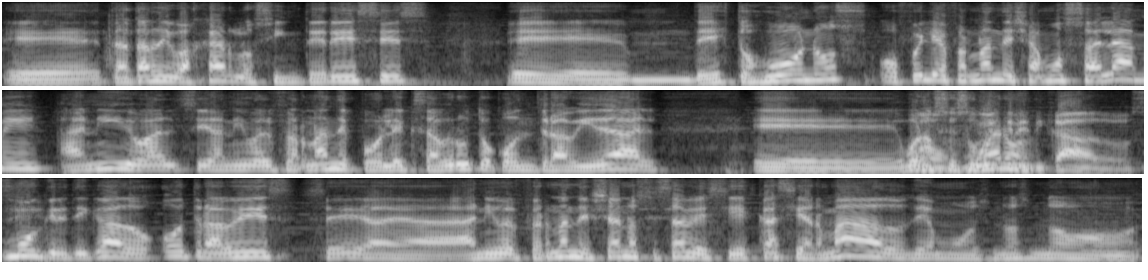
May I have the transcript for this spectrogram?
eh, tratar de bajar los intereses eh, de estos bonos. Ofelia Fernández llamó salame a Aníbal, sí, Aníbal Fernández por el exabruto contra Vidal. Eh, bueno, se sumaron. Muy criticado. Muy criticado. Otra vez, Aníbal Fernández ya no se sabe si es casi armado, digamos, no, no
